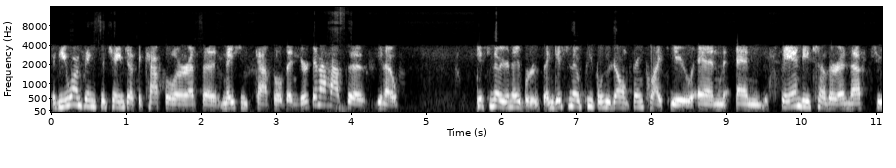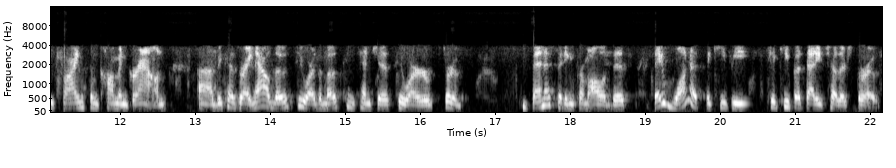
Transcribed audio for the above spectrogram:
if you want things to change at the Capitol or at the nation's capital, then you're going to have to, you know, get to know your neighbors and get to know people who don't think like you and and stand each other enough to find some common ground. Uh, because right now, those two are the most contentious, who are sort of benefiting from all of this. They want us to keep e- to keep us at each other's throats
